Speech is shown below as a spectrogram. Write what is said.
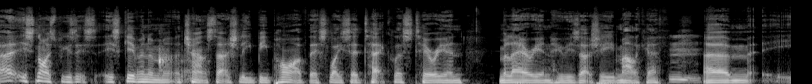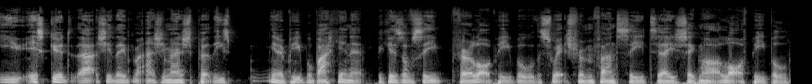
uh, it's nice because it's it's given them a chance to actually be part of this. Like I said, Teclis, Tyrion, Malerion, who is actually Malekith. Um, you, it's good that actually they've actually managed to put these you know people back in it because obviously for a lot of people the switch from fantasy to Age Sigmar, a lot of people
